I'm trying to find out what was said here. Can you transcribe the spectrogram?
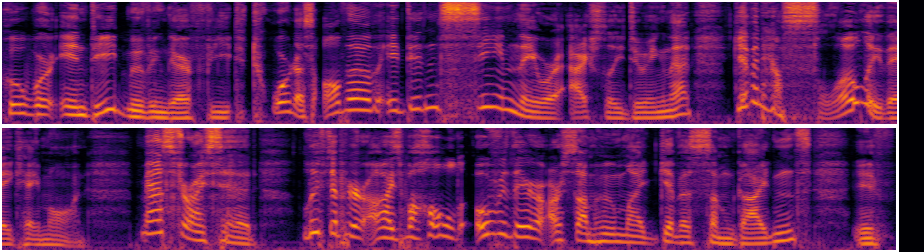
who were indeed moving their feet toward us, although it didn't seem they were actually doing that, given how slowly they came on. Master, I said, lift up your eyes. Behold, over there are some who might give us some guidance, if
